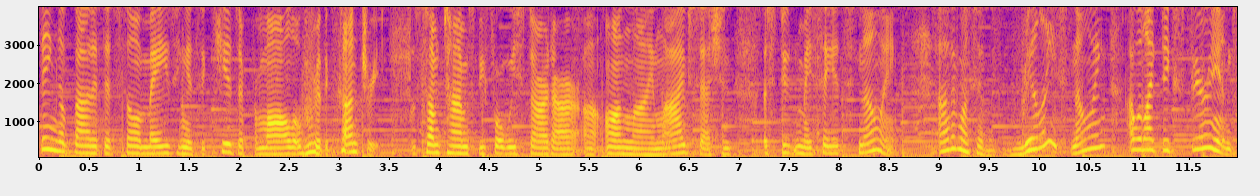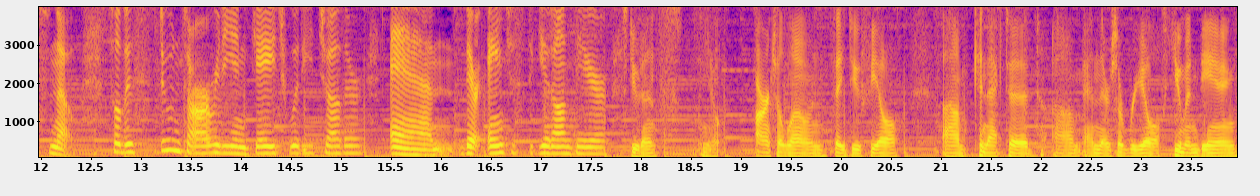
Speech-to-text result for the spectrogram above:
thing about it that's so amazing is the kids are from all over the country. Sometimes before we start our uh, online live session, a student may say it's snowing. Other ones say, really, snowing? I would like to experience snow. So the students are already engaged with each other and and they're anxious to get on there. Students, you know, aren't alone. They do feel um, connected, um, and there's a real human being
